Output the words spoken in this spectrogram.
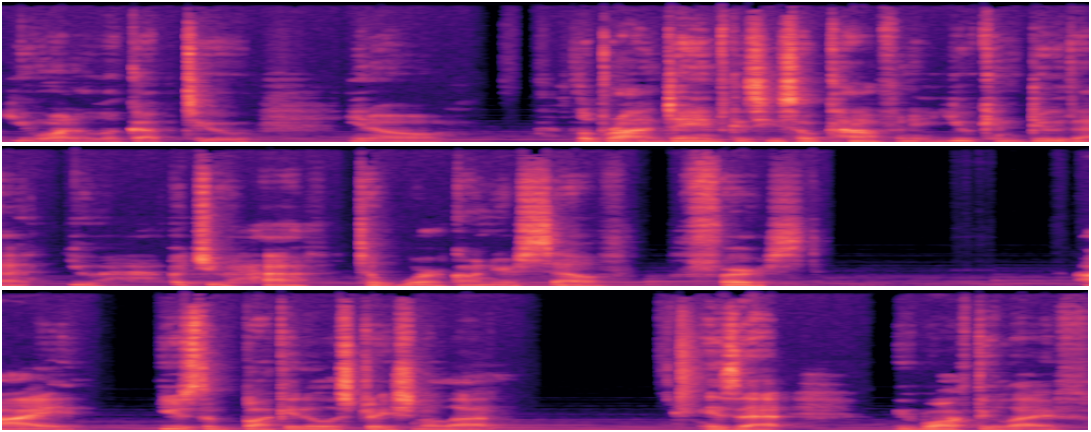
You want to look up to, you know, LeBron James because he's so confident. You can do that. You but you have to work on yourself first. I use the bucket illustration a lot. Is that we walk through life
